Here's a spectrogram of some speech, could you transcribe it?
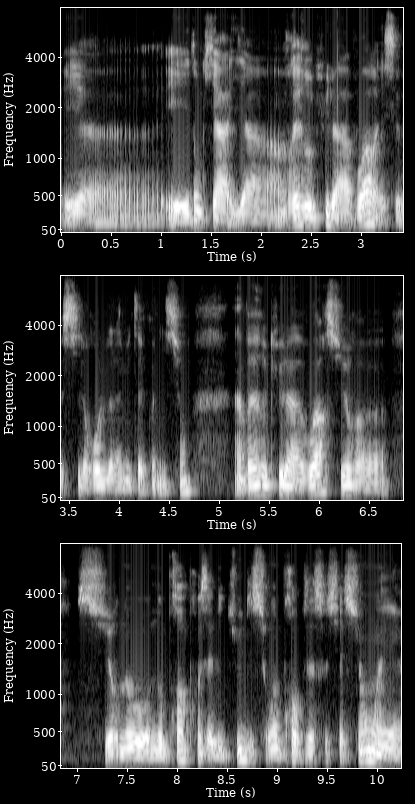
Et, euh, et donc il y a, y a, un vrai recul à avoir, et c'est aussi le rôle de la métacognition, un vrai recul à avoir sur, euh, sur nos, nos, propres habitudes, sur nos propres associations. Et,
